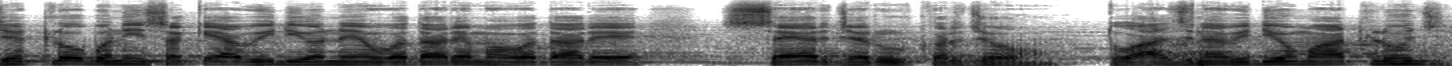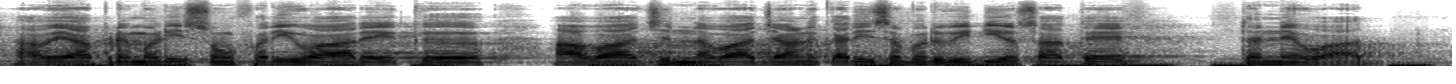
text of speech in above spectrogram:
જેટલો બની શકે આ વિડીયોને વધારેમાં વધારે શેર જરૂર કરજો. તો આજના વિડીયોમાં આટલું જ. હવે આપણે મળીશું ફરીવાર એક આવા જ નવા જાણકારીસભર વીડિયો સાથે. ધન્યવાદ.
